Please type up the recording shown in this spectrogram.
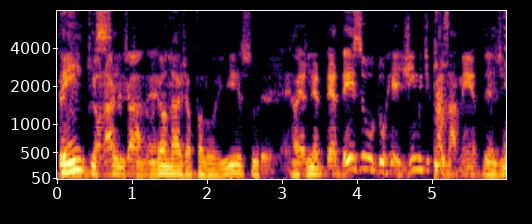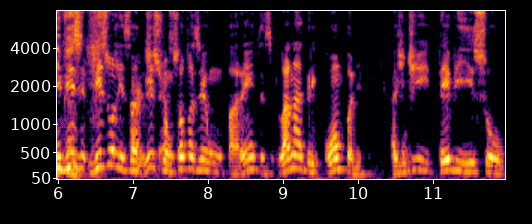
tem que Leonardo ser. já- o é. Leonardo já falou isso. É, Aqui- é- é desde o do regime de casamento. É, E vis- visualizando isso, João, dessa. só fazer um parêntese, lá na AgriCompany, a gente teve isso,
